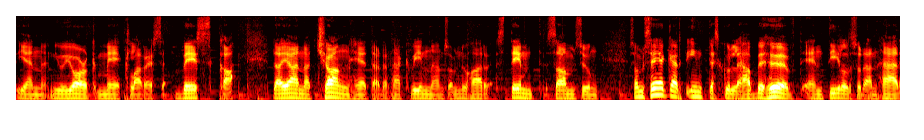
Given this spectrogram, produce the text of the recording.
i en New York-mäklares väska. Diana Chang heter den här kvinnan som nu har stämt Samsung som säkert inte skulle ha behövt en till sådan här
